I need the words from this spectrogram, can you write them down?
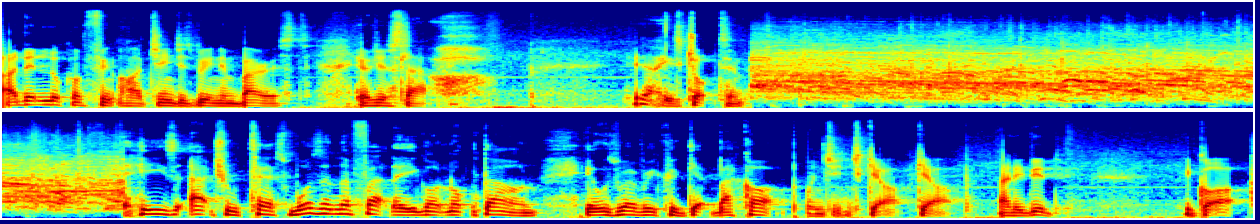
I didn't look and think, ah, oh, Ginger's being embarrassed. It was just like, ah, yeah, he's dropped him. His actual test wasn't the fact that he got knocked down; it was whether he could get back up. When Ginger, get up, get up, and he did. He got up.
